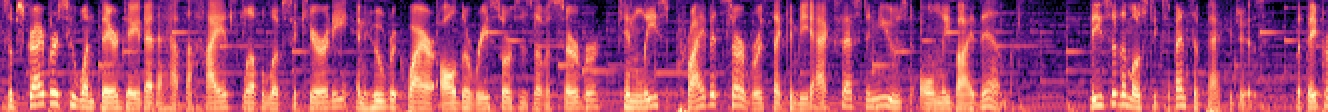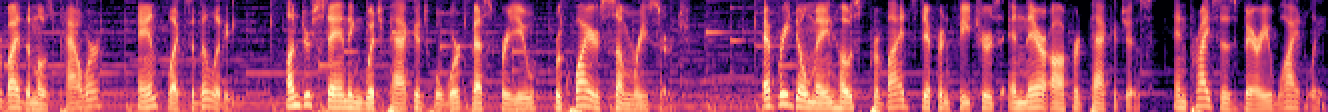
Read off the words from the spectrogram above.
Subscribers who want their data to have the highest level of security and who require all the resources of a server can lease private servers that can be accessed and used only by them. These are the most expensive packages, but they provide the most power and flexibility. Understanding which package will work best for you requires some research. Every domain host provides different features in their offered packages, and prices vary widely.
